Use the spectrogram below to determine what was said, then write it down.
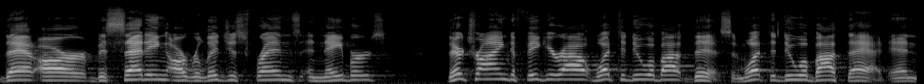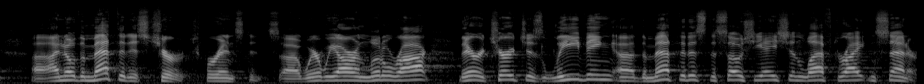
that are besetting our religious friends and neighbors? They're trying to figure out what to do about this and what to do about that. And uh, I know the Methodist Church, for instance, uh, where we are in Little Rock, there are churches leaving uh, the Methodist Association left, right, and center.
